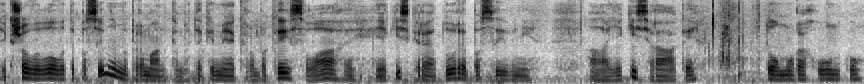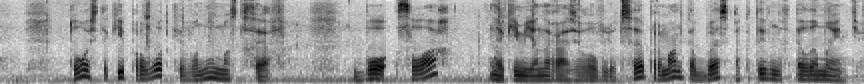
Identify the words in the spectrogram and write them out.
Якщо ви ловите пасивними приманками, такими як робаки, слаги, якісь креатури пасивні, якісь раки в тому рахунку, то ось такі проводки вони must have. Бо слаг, яким я наразі ловлю, це приманка без активних елементів.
